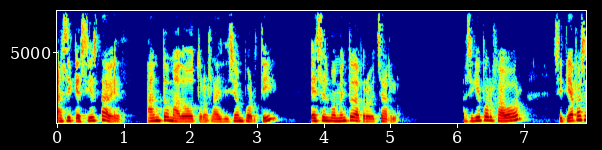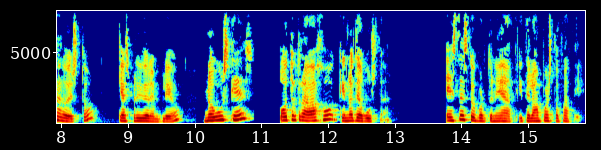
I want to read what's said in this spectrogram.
Así que si esta vez han tomado otros la decisión por ti, es el momento de aprovecharlo. Así que por favor, si te ha pasado esto, que has perdido el empleo, no busques otro trabajo que no te gusta. Esta es tu oportunidad y te lo han puesto fácil.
